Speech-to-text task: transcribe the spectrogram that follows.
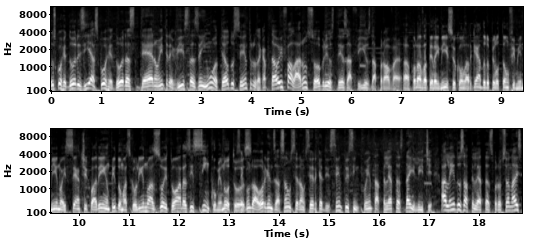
os corredores e as corredoras deram entrevistas em um hotel do centro da capital e falaram sobre os desafios da prova. A prova terá início com largada do pelotão feminino às 7h40 e do masculino às 8 horas e 5 minutos. Segundo a organização, serão cerca de 150 atletas da elite. Além dos atletas profissionais,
